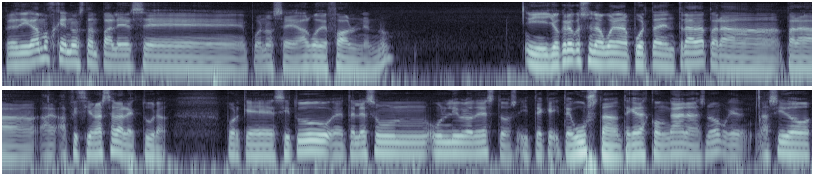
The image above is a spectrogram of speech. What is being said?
Pero digamos que no están para leerse, pues no sé, algo de Faulkner, ¿no? Y yo creo que es una buena puerta de entrada para, para aficionarse a la lectura. Porque si tú eh, te lees un, un libro de estos y te, te, gusta, te quedas con ganas, ¿no? Porque ha sido.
